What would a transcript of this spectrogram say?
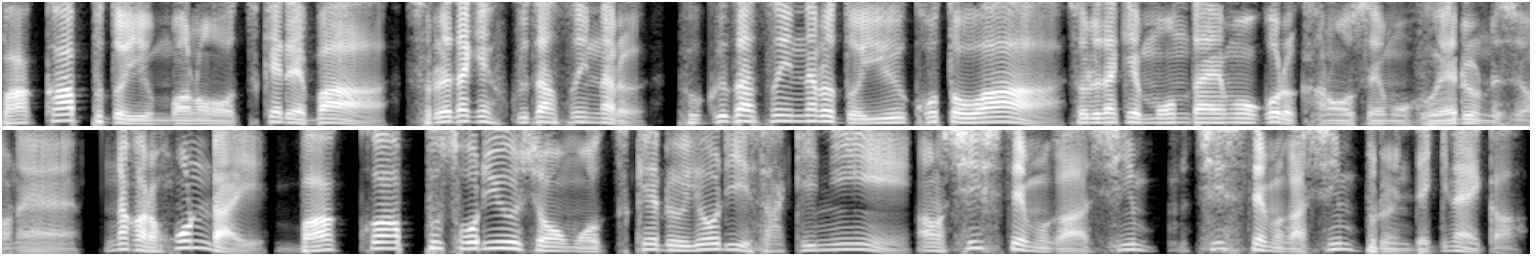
バックアップというものをつければ、それだけ複雑になる。複雑になるということは、それだけ問題も起こる可能性も増えるんですよね。だから本来、バックアップソリューションをつけるより先に、あのシステムがシン、システムがシンプルにできないか。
